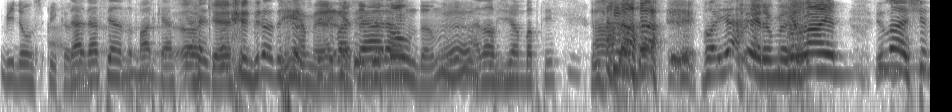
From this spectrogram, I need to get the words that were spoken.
We don't speak uh, that, that's the end of the podcast, guys. Okay. we don't, we Damn don't speak it. about Yes, that. uh, them. Yeah. I love you, Jean Baptiste. Uh, but yeah, Wait a minute. You're lying. you love shit.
